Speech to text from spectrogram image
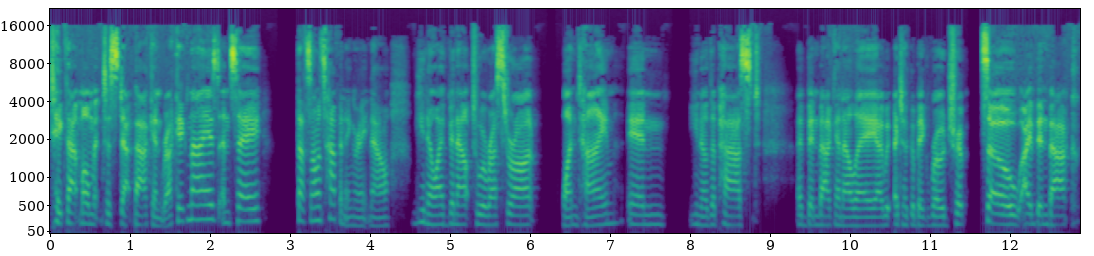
take that moment to step back and recognize and say, that's not what's happening right now. You know, I've been out to a restaurant one time in, you know, the past. I've been back in LA. I, I took a big road trip. So I've been back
